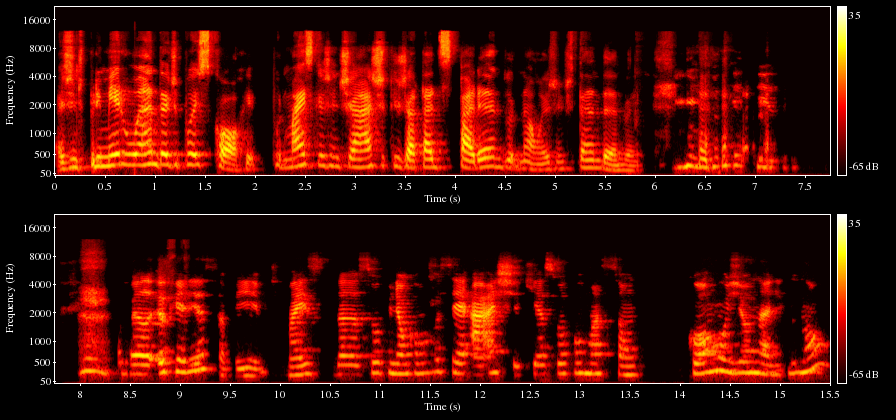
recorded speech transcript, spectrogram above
A gente primeiro anda, depois corre. Por mais que a gente ache que já está disparando, não, a gente está andando aí. Eu queria saber, mas da sua opinião, como você acha que a sua formação como jornalista, não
